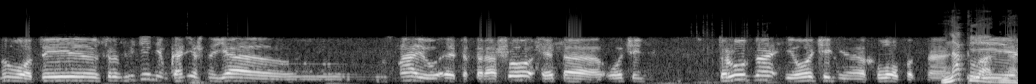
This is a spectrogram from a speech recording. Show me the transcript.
Ну вот, и с разведением, конечно, я знаю это хорошо, это очень трудно и очень э, хлопотно. Накладно. И э,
